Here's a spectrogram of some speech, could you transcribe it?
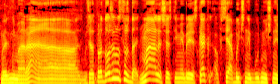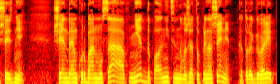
Говорит Гимара, мы сейчас продолжим рассуждать. Мало шесть имя брежет, как все обычные будничные шесть дней. Шейн курбан мусав, нет дополнительного жертвоприношения, которое говорит,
